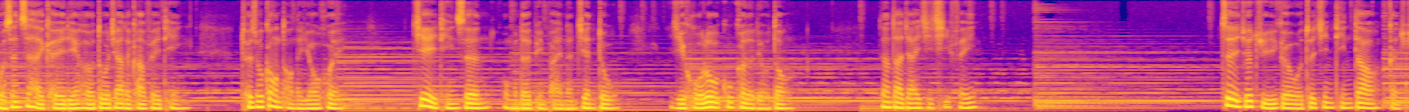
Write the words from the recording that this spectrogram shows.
我甚至还可以联合多家的咖啡厅，推出共同的优惠，借以提升我们的品牌能见度，以及活络顾客的流动，让大家一起起飞。这里就举一个我最近听到感觉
